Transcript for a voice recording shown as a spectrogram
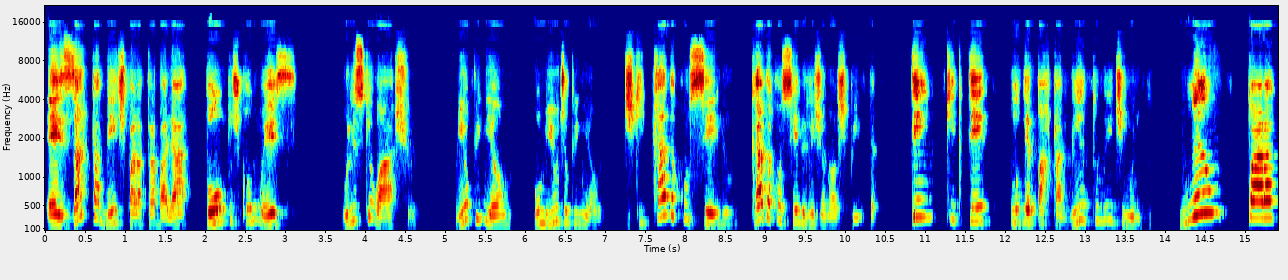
É exatamente para trabalhar pontos como esse. Por isso que eu acho, minha opinião, humilde opinião, de que cada conselho, cada conselho regional espírita tem que ter um departamento mediúnico. Não para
